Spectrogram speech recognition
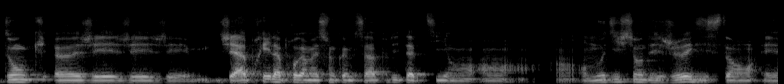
Donc, j'ai appris la programmation comme ça, petit à petit, en, modifiant des jeux existants. Et,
